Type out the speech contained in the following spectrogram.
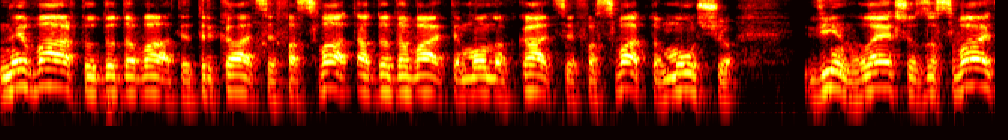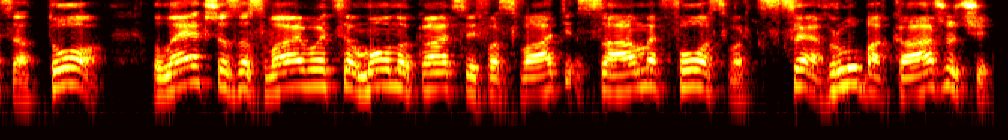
не варто додавати трикальцифосфат, а додавайте монокальцифосфат, тому що він легше засваюється, то легше засваюється монокальцій фосфаті саме фосфор. Це, грубо кажучи,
